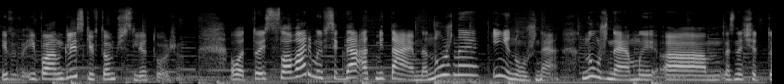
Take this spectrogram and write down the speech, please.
И, и по-английски в том числе тоже. Вот, то есть словарь мы всегда отметаем на нужное и ненужное. Нужное мы, э, значит,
